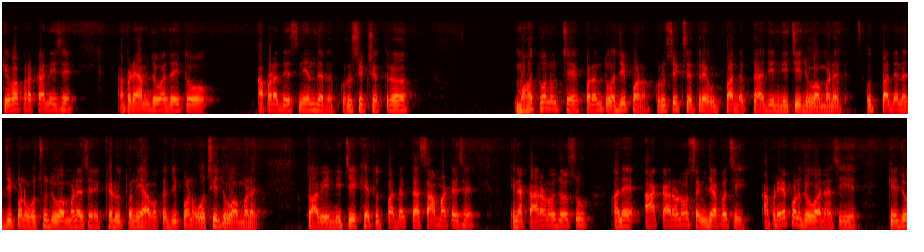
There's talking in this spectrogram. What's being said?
કેવા પ્રકારની છે. આપણે આમ જોવા જઈએ તો આપણા દેશની અંદર કૃષિ ક્ષેત્ર મહત્વનું છે, પરંતુ હજી પણ કૃષિ ક્ષેત્રે ઉત્પાદકતા હજી નીચી જોવા મળે છે. ઉત્પાદન હજી પણ ઓછું જોવા મળે છે, ખેડૂતોની આવક હજી પણ ઓછી જોવા મળે તો આવી નીચી ખેત ઉત્પાદકતા શા માટે છે? એના કારણો જોશું અને આ કારણો સમજ્યા પછી આપણે એ પણ જોવાના છીએ કે જો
